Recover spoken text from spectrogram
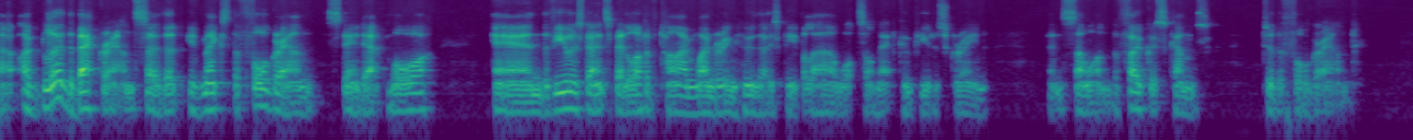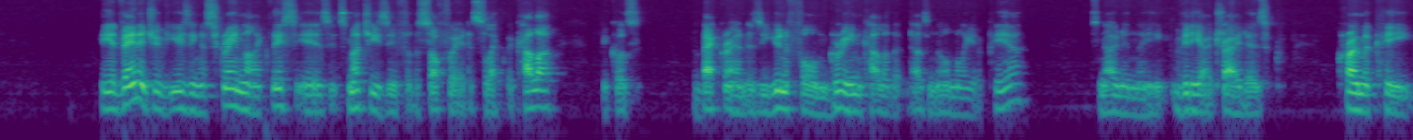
Uh, I blurred the background so that it makes the foreground stand out more and the viewers don't spend a lot of time wondering who those people are, what's on that computer screen, and so on. The focus comes to the foreground. The advantage of using a screen like this is it's much easier for the software to select the color because the background is a uniform green color that doesn't normally appear. It's known in the video trade as chroma key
